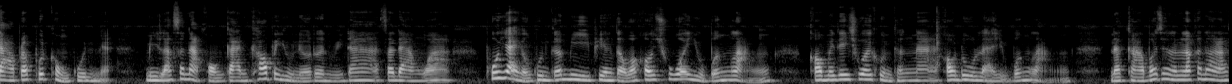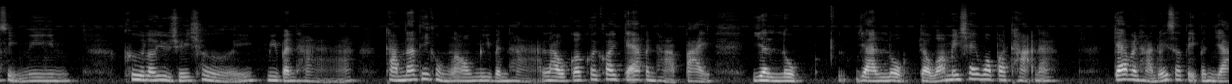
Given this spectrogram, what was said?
ดาวพระพุธของคุณเนี่ย มีลักษณะของการเข้าไปอยู่ในเรือนวินาศแสดงว่าผู้ใหญ่ของคุณก็มีเพียงแต่ว่าเขาช่วยอยู่เบื้องหลัง เขาไม่ได้ช่วยคุณข้างหน้า เขาดูแลอยู่เบื้องหลังนะคะ เพราะฉะนั้นลัคนาราศีมีน คือเราอยู่เฉยๆมีปัญหาทำหน้าที่ของเรามีปัญหา เราก็ค่อยๆ แก้ปัญหาไป อย่าหลบอย่าหลบ แต่ว่าไม่ใช่ว่าปะทะนะ แก้ปัญหาด้วยสติปัญญา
